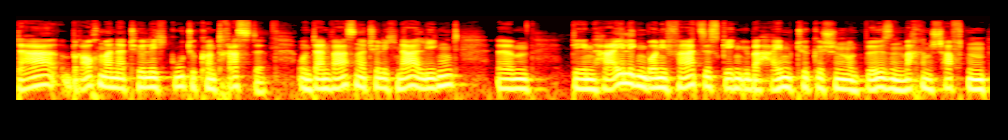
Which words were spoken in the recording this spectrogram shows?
da braucht man natürlich gute Kontraste. Und dann war es natürlich naheliegend, ähm, den heiligen Bonifatius gegenüber heimtückischen und bösen Machenschaften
